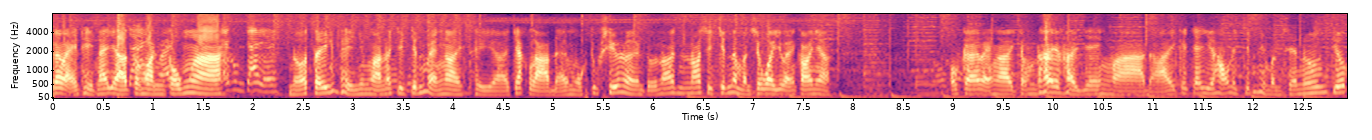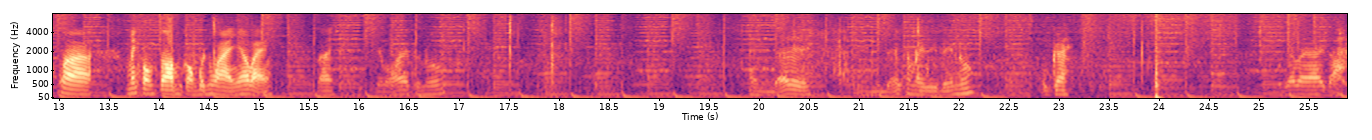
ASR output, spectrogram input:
Ok bạn thì nãy giờ tụi mình cũng vậy? nửa tiếng thì nhưng mà nó chưa chín bạn ơi. Thì à, chắc là để một chút xíu nữa tụi nó nó sẽ chín là mình sẽ quay cho bạn coi nha. Ok bạn ơi trong đấy thời gian mà đợi cái trái dưa hấu này chín thì mình sẽ nướng trước mà mấy con tôm còn bên ngoài nha các bạn. Đây để bỏ đây tôi nướng. Này mình để đây mình để trong đây đi để nướng. Ok. Ok bạn ơi đợi.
